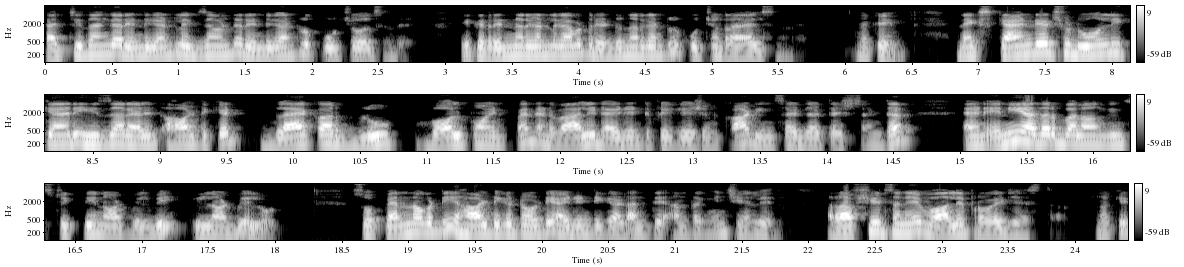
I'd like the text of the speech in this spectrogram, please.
ఖచ్చితంగా రెండు గంటల ఎగ్జామ్ అంటే రెండు గంటలు కూర్చోవలసిందే. ఇక్కడ రెండున్నర గంటలు కాబట్టి రెండున్నర గంటలు కూర్చొని రాయాల్సిందే. Okay next candidate should only carry his or hall ticket black or blue ball point pen and valid identification card inside the test centre and any other belonging strictly not will be will not be allowed so pen ఒకటి హాల్ టికెట్ ఒకటి ఐడెంటిటీ కార్డ్ అంతే. అంతకు మించి ఏం లేదు. రఫ్ షీట్స్ అనేవి వాళ్ళే ప్రొవైడ్ చేస్తారు. Okay?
